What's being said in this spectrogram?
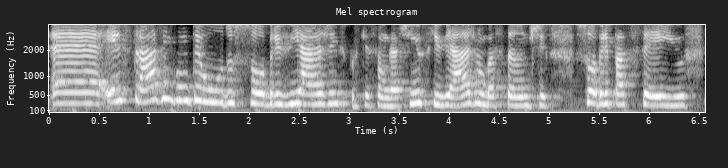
é, eles trazem conteúdo sobre viagens, porque são gatinhos que viajam bastante, sobre passeios,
